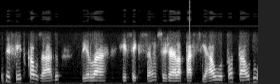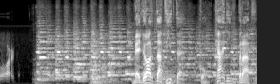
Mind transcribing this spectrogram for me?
o defeito causado pela ressecção, seja ela parcial ou total do órgão. Melhor da vida com Karim Bravo.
